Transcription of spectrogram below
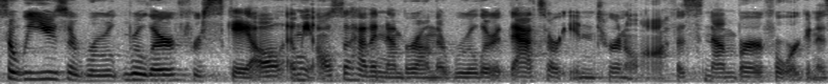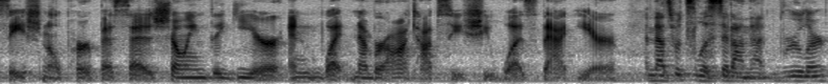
So we use a ru- ruler for scale, and we also have a number on the ruler. That's our internal office number for organizational purposes, showing the year and what number autopsy she was that year. And that's what's listed on that ruler?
